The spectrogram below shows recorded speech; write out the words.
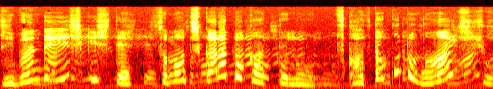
自分で意識してその力とかってのを使ったことないっしょ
